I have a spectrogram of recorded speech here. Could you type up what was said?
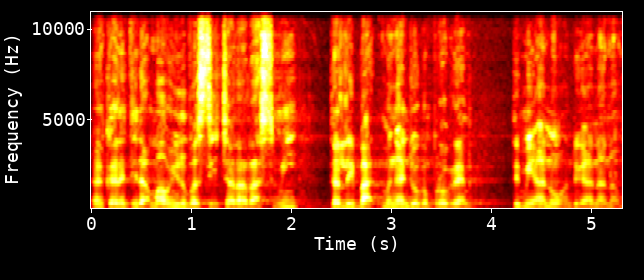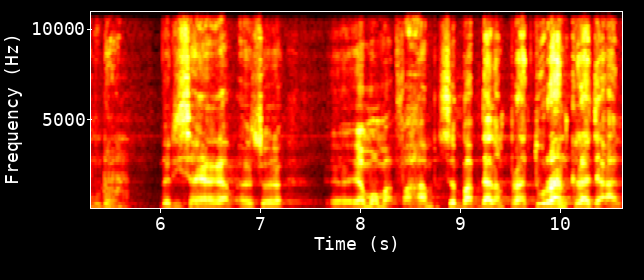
Kerana tidak mahu universiti secara rasmi terlibat menganjurkan program Temi Anwar dengan anak muda. Jadi saya harap uh, saudara uh, yang Muhammad faham sebab dalam peraturan kerajaan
